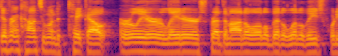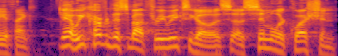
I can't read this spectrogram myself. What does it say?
different accounts you want to take out earlier, later, spread them out a little bit, a little each? What do you think? Yeah, we covered this about three weeks ago. It's a similar question.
